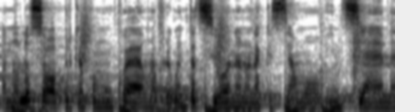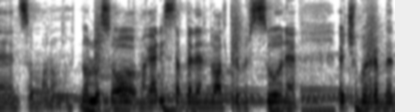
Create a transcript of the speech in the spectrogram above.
ma non lo so perché comunque è una frequentazione, non è che stiamo insieme, insomma, non, non, lo so, magari sta vedendo altre persone e ci potrebbe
